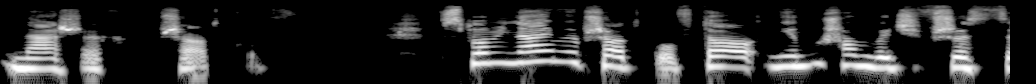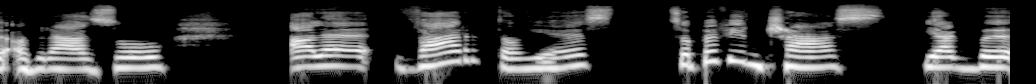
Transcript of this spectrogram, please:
naszych przodków. Wspominajmy przodków. To nie muszą być wszyscy od razu, ale warto jest co pewien czas jakby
